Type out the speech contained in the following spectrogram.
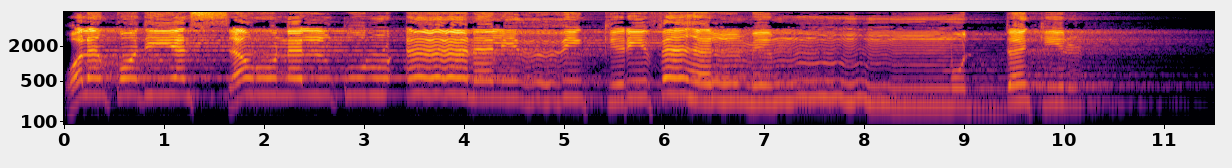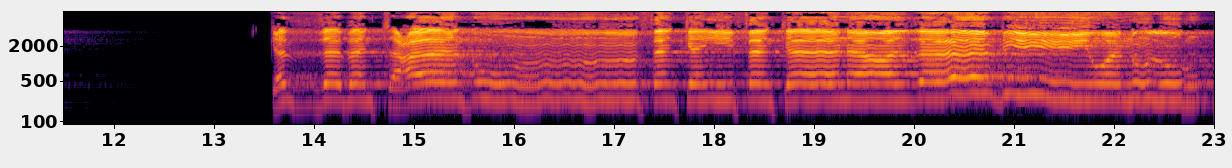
ولقد يسرنا القران للذكر فهل من مدكر كذبت عاد فكيف كان عذابي ونذر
